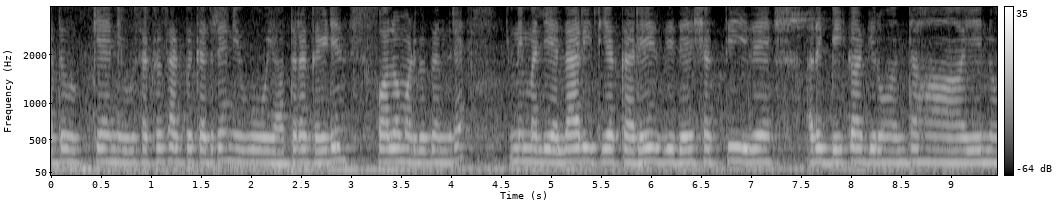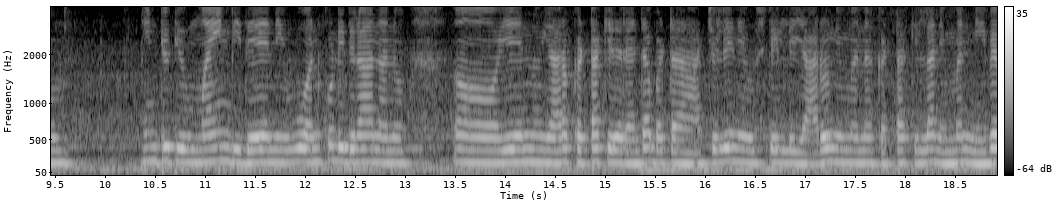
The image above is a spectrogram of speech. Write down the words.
ಅದಕ್ಕೆ ನೀವು ಸಕ್ಸಸ್ ಆಗಬೇಕಾದ್ರೆ ನೀವು ಯಾವ ಥರ ಗೈಡೆನ್ಸ್ ಫಾಲೋ ಮಾಡಬೇಕಂದ್ರೆ, ನಿಮ್ಮಲ್ಲಿ ಎಲ್ಲ ರೀತಿಯ ಕರೇಜ್ ಇದೆ, ಶಕ್ತಿ ಇದೆ, ಅದಕ್ಕೆ ಬೇಕಾಗಿರುವಂತಹ ಏನು ಇಂಟ್ಯೂಟಿವ್ ಮೈಂಡ್ ಇದೆ ನೀವು ಅಂದ್ಕೊಂಡಿದ್ದೀರಾ ನಾನು ಏನು ಯಾರೋ ಕಟ್ಟಾಕಿದ್ದಾರೆ ಅಂತ ಬಟ್ ಆ್ಯಕ್ಚುಲಿ ನೀವು ಸ್ಟಿಲ್ ಯಾರೂ ನಿಮ್ಮನ್ನು ಕಟ್ಟಾಕಿಲ್ಲ. ನಿಮ್ಮನ್ನು ನೀವೇ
